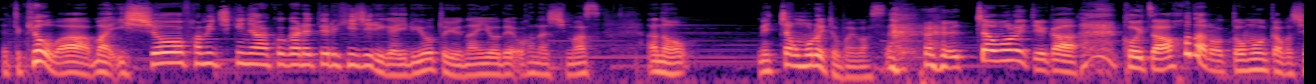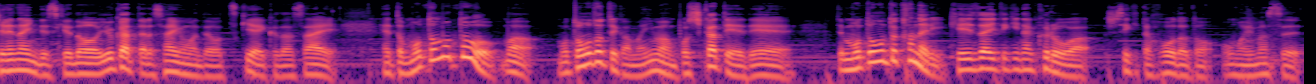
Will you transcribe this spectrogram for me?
えっと、今日は、まあ、一生ファミチキに憧れてるひじりがいるよという内容でお話します。あのめっちゃおもろいと思います。めっちゃおもろいというかこいつアホだろと思うかもしれないんですけどよかったら最後までお付き合いください。えっともともとまあもともとっていうか、まあ、今母子家庭でもともとかなり経済的な苦労はしてきた方だと思います。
